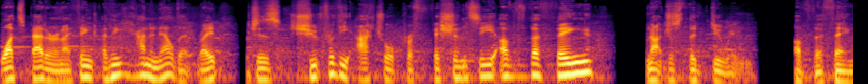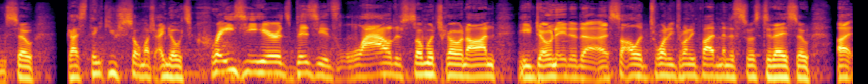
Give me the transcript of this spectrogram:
what's better? And i think i think you kind of nailed it right? Which is shoot for the actual proficiency of the thing not just the doing of the thing. So guys thank you so much. I know it's crazy here. It's busy. It's loud. There's so much going on. You donated a, a solid 20 25 minutes to us today. So uh,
